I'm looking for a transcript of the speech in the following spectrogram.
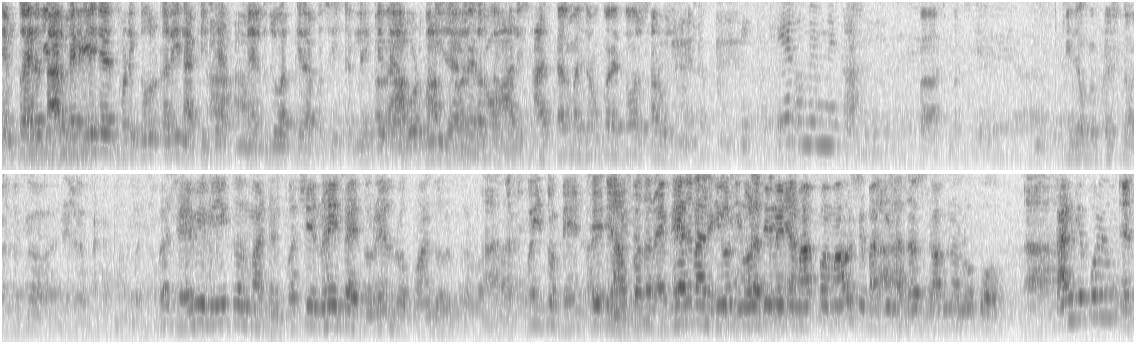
એમ તો એને તાર ફેક્સી છે. જે થોડીક દૂર કરી નાખી છે. મેં રજૂઆત કર્યા પછી એટલે કે ત્યાં રોડ બની જાય જાય. આજકાલમાં શરૂ કરે તો સારું છે મેડમ. ઠીક છે એ અમે એમને બસ બસ એ રીતે. બીજો કોઈ પ્રશ્ન હોય તો કયો રેલવે ફાટકમાં બસ હેવી વ્હીકલ માટે. પછી નહીં થાય તો રેલ રોકો આંદોલન કરવા તો બેન છે ને. આપવામાં આવશે બાકીના દસ ગામના લોકો. કારણ કે કોઈ એક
